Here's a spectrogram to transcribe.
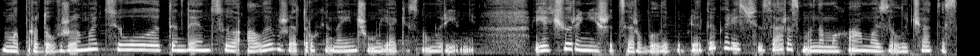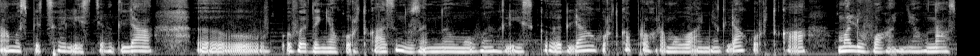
Ми продовжуємо цю тенденцію, але вже трохи на іншому якісному рівні. Якщо раніше це робили бібліотекарі, зараз ми намагаємося залучати саме спеціалістів для е, ведення гуртка з іноземною мовою англійською, для гуртка програмування, для гуртка малювання. У нас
